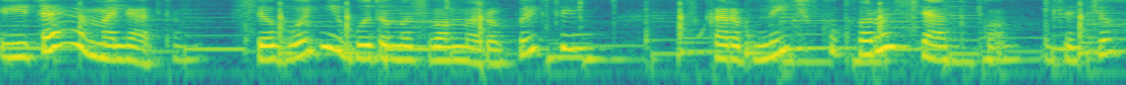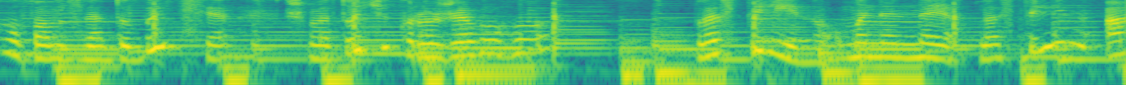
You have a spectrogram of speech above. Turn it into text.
Вітаю малята! Сьогодні будемо з вами робити скарбничку поросятко. Для цього вам знадобиться шматочок рожевого пластиліну. У мене не пластилін, а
